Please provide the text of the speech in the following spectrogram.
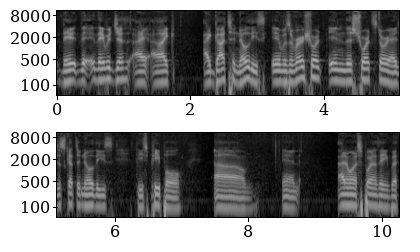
they, they they would just I, I like I got to know these. It was a very short in this short story. I just got to know these these people, um, and I don't want to spoil anything, but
